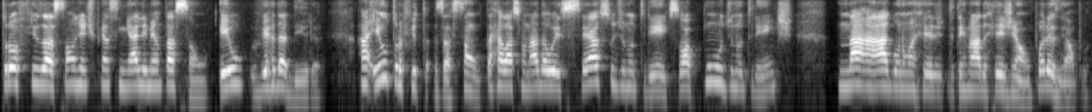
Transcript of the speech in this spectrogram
Trofização a gente pensa em alimentação. Eu verdadeira. A eutrofização está relacionada ao excesso de nutrientes, ao acúmulo de nutrientes na água numa determinada região. Por exemplo,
